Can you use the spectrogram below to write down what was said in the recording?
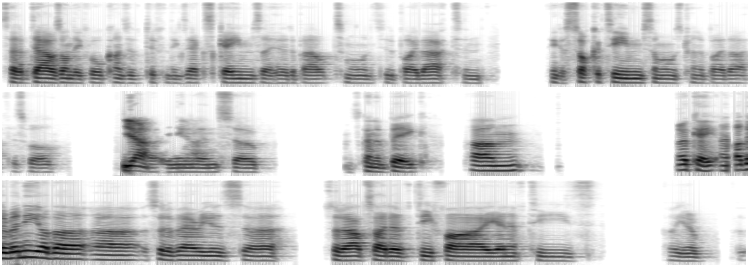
set up DAOs on they for all kinds of different things. X Games, I heard about. Someone wanted to buy that, and I think a soccer team, someone was trying to buy that as well. Yeah, uh, in England, so it's kind of big. Um, okay, are there any other uh, sort of areas, uh, sort of outside of DeFi, NFTs, uh, you know,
